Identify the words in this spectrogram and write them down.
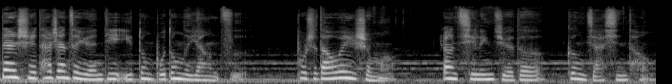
但是他站在原地一动不动的样子，不知道为什么，让麒麟觉得更加心疼。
